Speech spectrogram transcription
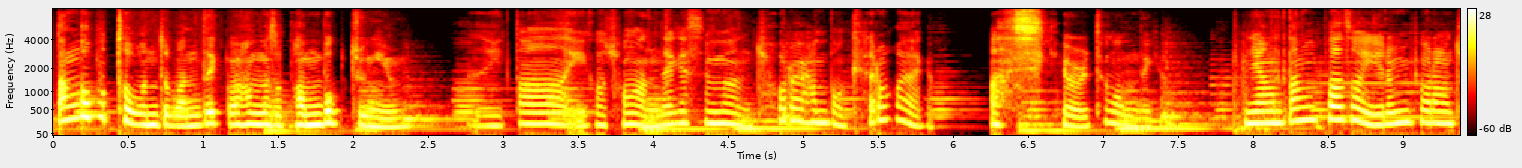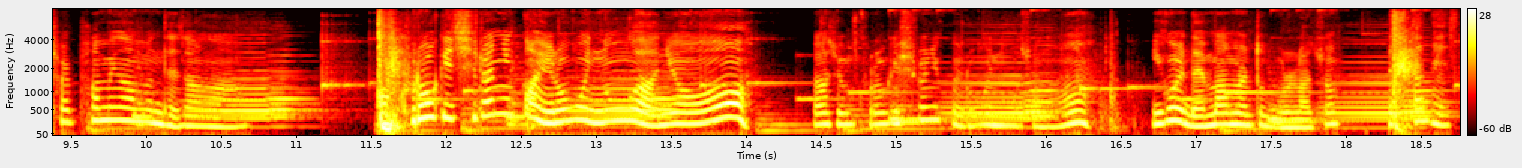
딴 거부터 먼저 만들 걸 하면서 반복 중임. 이따 이거 정 안 되겠으면 철을 한번 캐러 가야겠다. 아씨 개 얼트가 없네 그냥. 그냥 땅 파서 이름표랑 철 파밍하면 되잖아. 아 그러기 싫으니까 이러고 있는 거 아니야. 나 지금 그러기 싫으니까 이러고 있는 거잖아. 이걸 내 맘을 또 몰라줘? 됐다 됐어.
